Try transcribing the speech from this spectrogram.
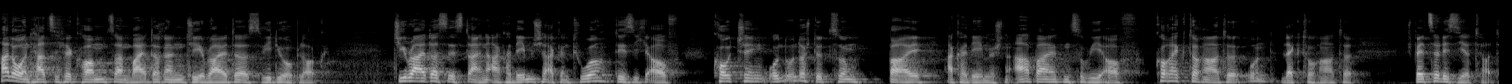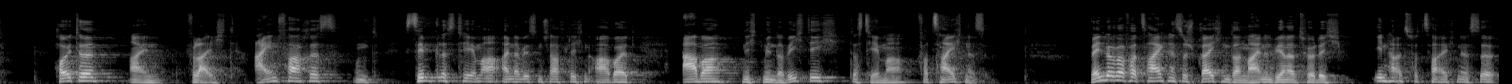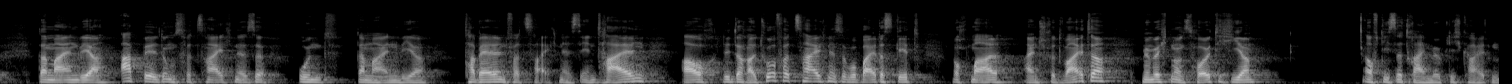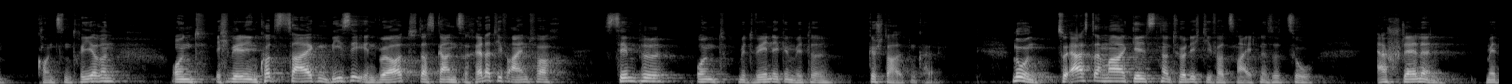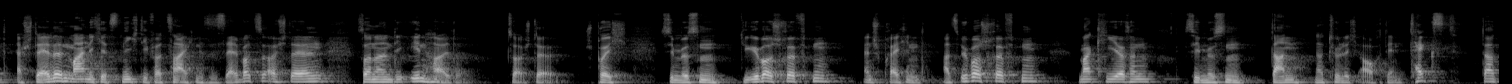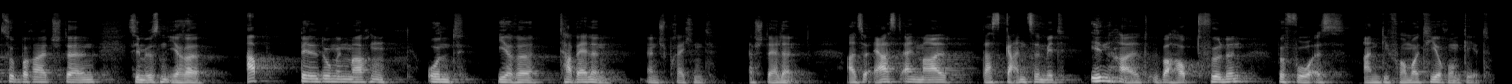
Hallo und herzlich willkommen zu einem weiteren GWriters Videoblog. GWriters ist eine akademische Agentur, die sich auf Coaching und Unterstützung bei akademischen Arbeiten sowie auf Korrektorate und Lektorate spezialisiert hat. Heute ein vielleicht einfaches und simples Thema einer wissenschaftlichen Arbeit, aber nicht minder wichtig, das Thema Verzeichnisse. Wenn wir über Verzeichnisse sprechen, dann meinen wir natürlich Inhaltsverzeichnisse, dann meinen wir Abbildungsverzeichnisse und dann meinen wir Tabellenverzeichnisse. In Teilen auch Literaturverzeichnisse, wobei das geht nochmal einen Schritt weiter. Wir möchten uns heute hier auf diese drei Möglichkeiten konzentrieren und ich will Ihnen kurz zeigen, wie Sie in Word das Ganze relativ einfach, simpel und mit wenigen Mitteln gestalten können. Nun, zuerst einmal gilt es natürlich, die Verzeichnisse zu erstellen. Mit erstellen meine ich jetzt nicht die Verzeichnisse selber zu erstellen, sondern die Inhalte zu erstellen. Sprich, Sie müssen die Überschriften entsprechend als Überschriften markieren. Sie müssen dann natürlich auch den Text dazu bereitstellen. Sie müssen Ihre Abbildungen machen und Ihre Tabellen entsprechend erstellen. Also erst einmal das Ganze mit Inhalt überhaupt füllen, bevor es an die Formatierung geht.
